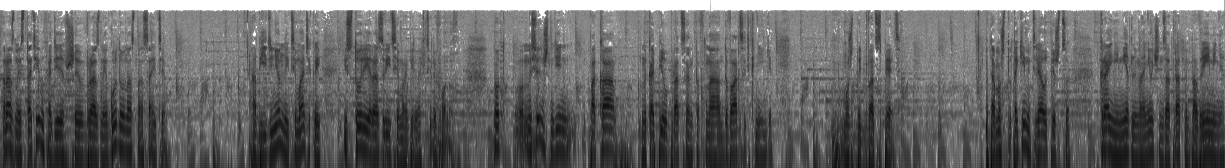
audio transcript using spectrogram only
разные статьи, выходившие в разные годы у нас на сайте, объединенные тематикой истории развития мобильных телефонов. Но вот э, на сегодняшний день пока накопил процентов на 20 книги, может быть 25 потому что такие материалы пишутся крайне медленно, они очень затратны по времени.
